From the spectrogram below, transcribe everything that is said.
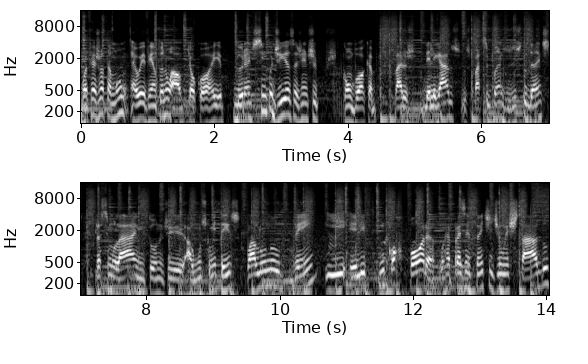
O FJ Moon é o evento anual que ocorre durante cinco dias. A gente convoca vários delegados, os participantes, os estudantes, para simular em torno de alguns comitês. O aluno vem e ele incorpora o representante de um estado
